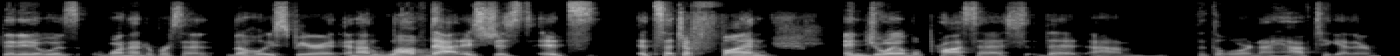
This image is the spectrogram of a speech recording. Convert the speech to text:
that it was 100% the Holy Spirit. And I love that. It's just it's it's such a fun, enjoyable process that um that the Lord and I have together.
